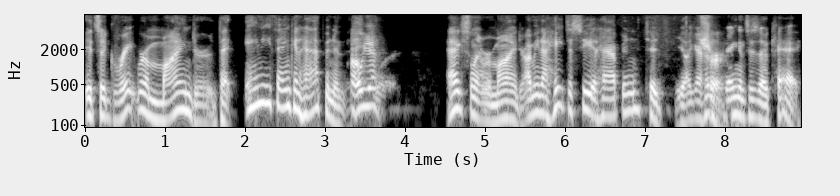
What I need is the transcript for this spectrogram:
it's a great reminder that anything can happen in this. Oh, yeah. sport. Excellent reminder. I mean, I hate to see it happen to like I Sure. hope Jenkins is okay.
